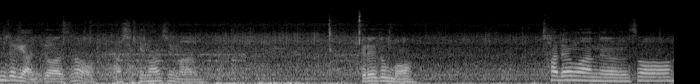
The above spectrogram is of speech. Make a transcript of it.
성적이 안 좋아서 아쉽긴 하지만 그래도 뭐 촬영하면서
